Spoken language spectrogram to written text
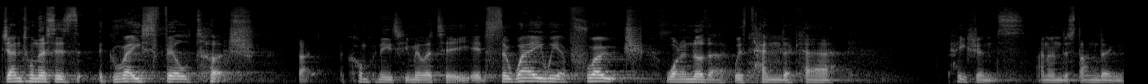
gentleness is a grace filled touch that accompanies humility. It's the way we approach one another with tender care, patience, and understanding.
